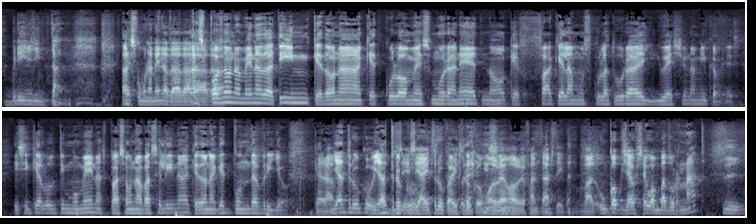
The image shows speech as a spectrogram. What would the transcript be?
brillin tant? Es, és com una mena de... de, de Es posa una mena de tint que dona aquest color més morenet, no? que fa que la musculatura llueixi una mica més. I sí que a l'últim moment es passa una vaselina que dona aquest punt de brillo. Caram. Ja truco, ja truco. Sí, sí, hi truco, hi truco. Molt bé, molt bé, fantàstic. Val. Un cop ja seu embadurnat, Sí.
